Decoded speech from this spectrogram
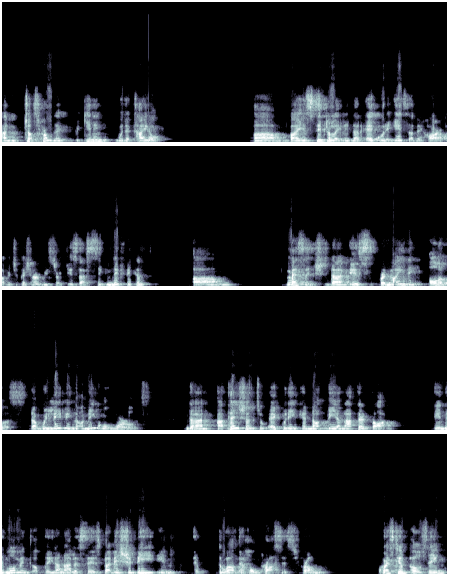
And just from the beginning with the title, uh, by stipulating that equity is at the heart of educational research is a significant um, message that is reminding all of us that we live in an unequal worlds that attention to equity cannot be an afterthought in the moment of data analysis, but it should be in throughout the whole process from question posting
